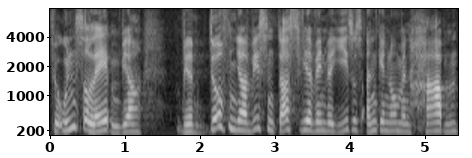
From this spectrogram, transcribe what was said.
für unser Leben. Wir, wir dürfen ja wissen, dass wir, wenn wir Jesus angenommen haben,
